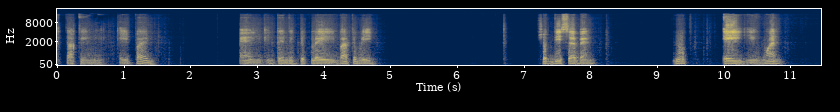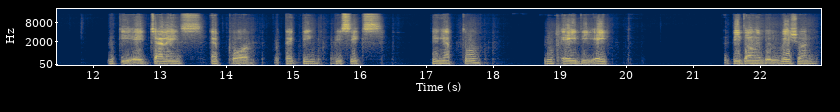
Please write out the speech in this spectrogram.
attacking a5 and intending to play battery bishop d7 rook AE1 Rook E8 challenge F4 protecting B6 King F2 Rook A D8 at dito ang evaluation.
